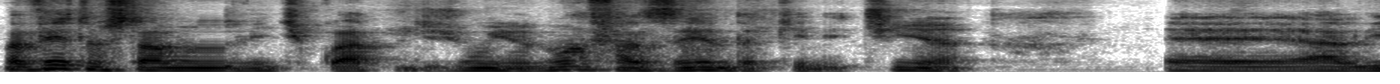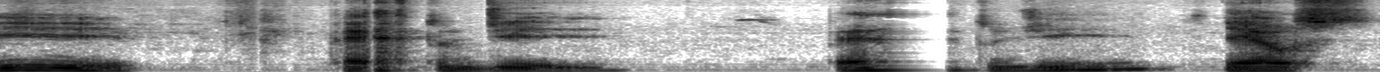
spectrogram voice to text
uma vez nós estávamos no 24 de junho, numa fazenda que ele tinha é, ali perto de perto de Ilhéus,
